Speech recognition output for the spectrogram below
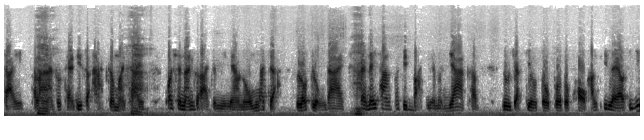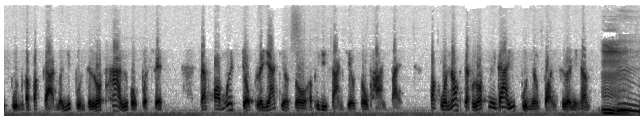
ใช้พลังงานทดแทนที่สะอาดเข้ามาใช้ เพราะฉะนั้นก็อาจจะมีแนวโน้มว่าจะลดลงได้ฮะแต่ในทางปฏิบัติเนี่ยมันยากครับ ดูจากเกียวโตโปรโตคอลครั้งที่แล้วที่ญี่ปุ่นก็ประกาศว่าญี่ปุ่นจะลด 5 หรือ 6 เปอร์เซ็นต์แต่พอเมื่อจบระยะเกียวโตอภิธิสารเกียวโตผ่านไป ปรากฏว่านอกจากลดไม่ได้ญี่ปุ่นยังปล่อยเกินนี่ครับอืมอืม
